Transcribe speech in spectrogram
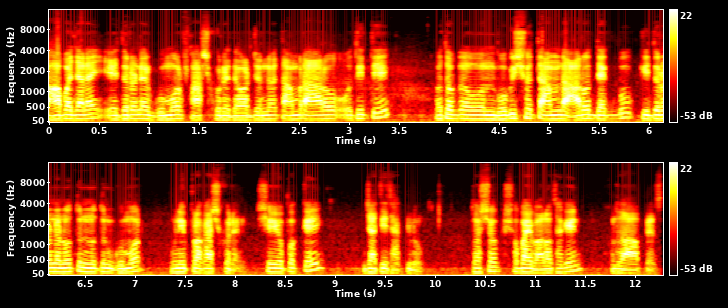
বাহাবা জানাই এ ধরনের গুমর ফাঁস করে দেওয়ার জন্য। তা আমরা আরও অতীতে উম, ভবিষ্যতে আমরা আরও দেখব কী ধরনের নতুন নতুন গুমর উনি প্রকাশ করেন। সেই অপেক্ষায় জাতি থাকল। দর্শক সবাই ভালো থাকেন। খুদা হাফেজ।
